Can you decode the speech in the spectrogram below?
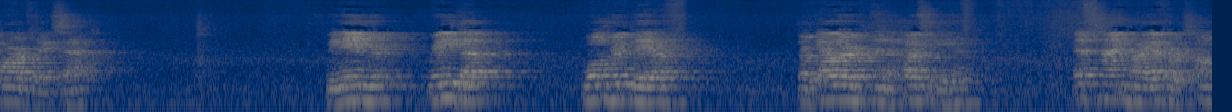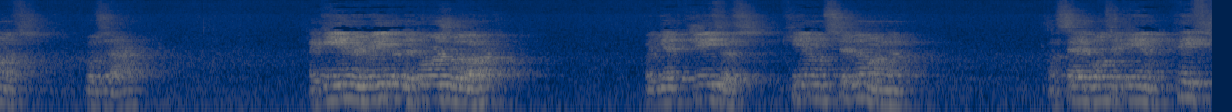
hard to accept. We then read that one week later, they're gathered in the house again. This time, however, Thomas was there. Again, we read that the doors were locked, but yet Jesus came and stood among them and said once again, Peace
